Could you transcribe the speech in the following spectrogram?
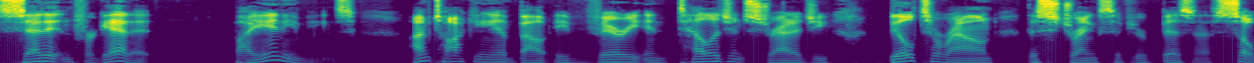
set it and forget it. by any means. I'm talking about a very intelligent strategy built around the strengths of your business. So,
